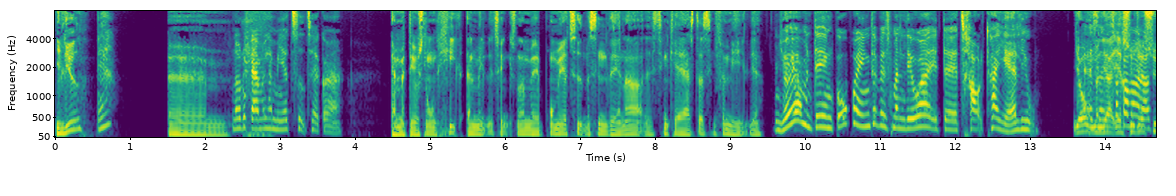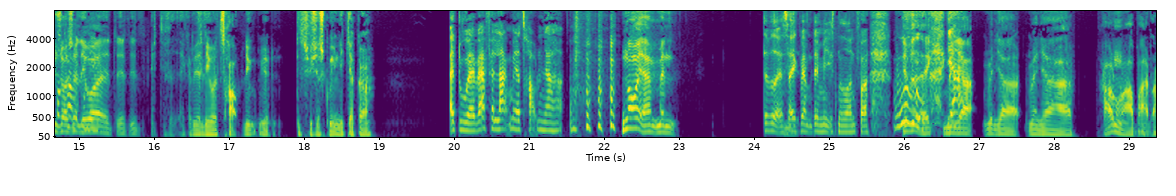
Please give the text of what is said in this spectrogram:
I livet? Ja. Øhm, Noget, du gerne vil have mere tid til at gøre? jamen, det er jo sådan nogle helt almindelige ting. Sådan noget med at bruge mere tid med sine venner, øh, sin kæreste og sin familie. Jo, jo, men det er en god pointe, hvis man lever et uh, travlt karriereliv. Jo, Altså, men jeg, jeg synes, jeg også synes også, jeg lever et, et, et, et, det ved jeg ikke, om jeg lever et travlt liv. Jeg, det synes jeg sgu egentlig ikke, jeg gør. At du er i hvert fald langt mere travlt, end jeg har. Nå ja, men det ved jeg så ikke, hvem det er mest nederen for. Uh, det ved jeg ikke. Men, ja. jeg, men, jeg, men jeg har jo nogle arbejder.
